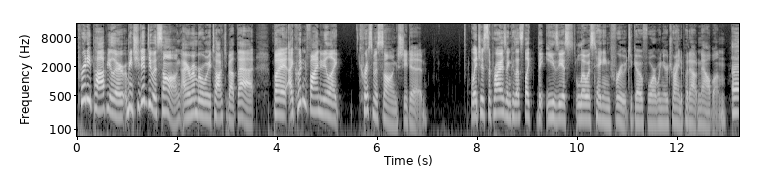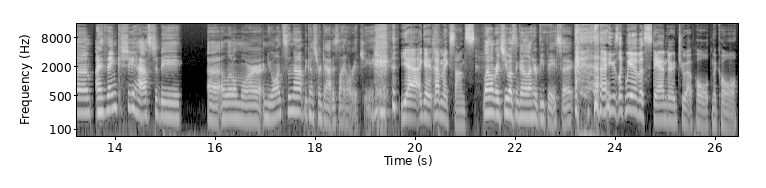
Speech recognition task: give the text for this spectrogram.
Pretty popular. I mean, she did do a song. I remember when we talked about that, but I couldn't find any like Christmas songs she did. Which is surprising because that's like the easiest, lowest hanging fruit to go for when you're trying to put out an album. Um, I think she has to be uh, a little more nuanced than that because her dad is Lionel Richie. Yeah, I get that makes sense. Lionel Richie wasn't gonna let her be basic. he was like, We have a standard to uphold, Nicole.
